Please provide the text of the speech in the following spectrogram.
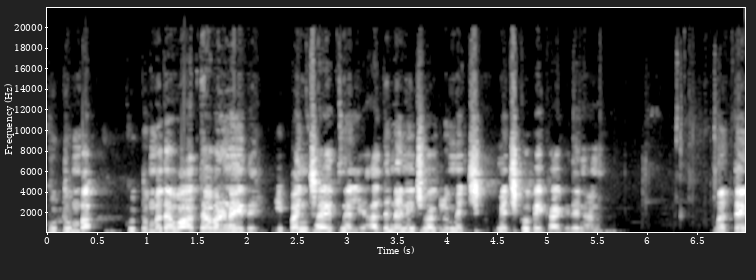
ಕುಟುಂಬ, ಕುಟುಂಬದ ವಾತಾವರಣ ಇದೆ ಈ ಪಂಚಾಯತ್ನಲ್ಲಿ. ಅದನ್ನ ನಿಜವಾಗ್ಲೂ ಮೆಚ್ ಮೆಚ್ಕೋಬೇಕಾಗಿದೆ ನಾನು. ಮತ್ತೆ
